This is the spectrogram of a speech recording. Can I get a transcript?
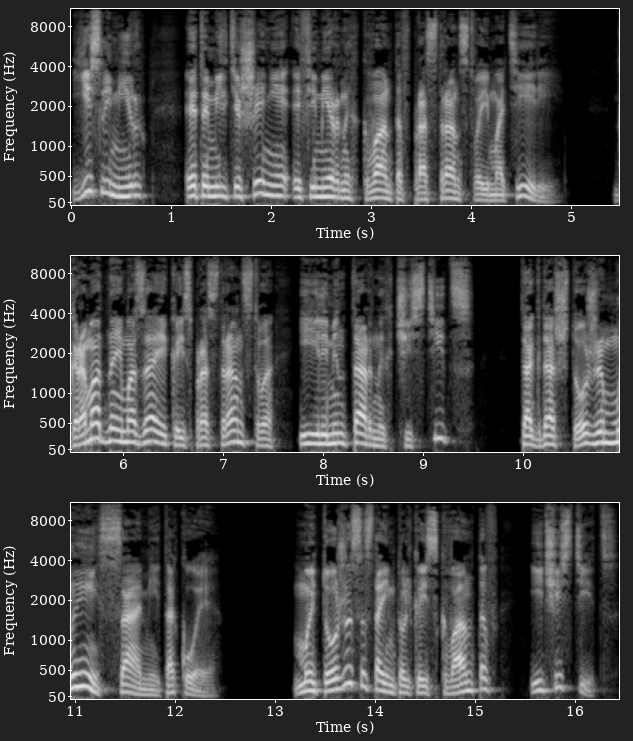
Если мир — это мельтешение эфемерных квантов пространства и материи, громадная мозаика из пространства и элементарных частиц, тогда что же мы сами такое? Мы тоже состоим только из квантов и частиц.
